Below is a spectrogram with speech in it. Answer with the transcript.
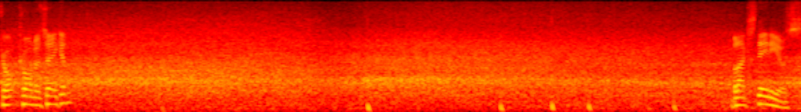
Short corner taken. Blackstenius.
